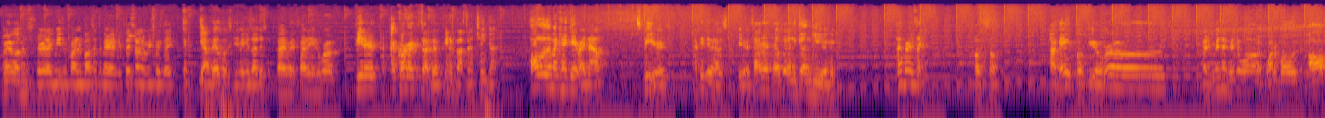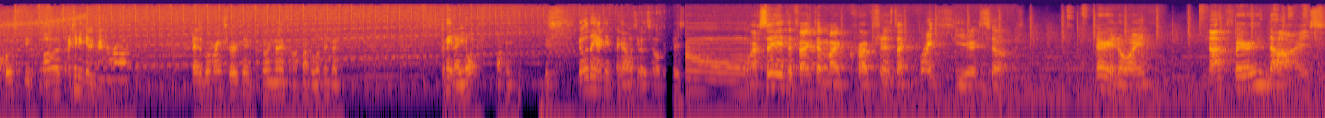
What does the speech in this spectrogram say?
Very weapons very like to find bosses, very fish on research. Like, yeah, available to you I just find finding the world. Peter, I can't start the peanut butter, chain gun. All of them I can't get right now. Spears. I can do that with spears. Tiger, and gun gear. I'm very like, oh, so. Okay, Tokyo Road. My dimension, visual, water boat, all post the I can't even get a granite rod. And the boomerang version, going nice. I'll find weapons. Like, okay, now you know what? the only thing I can, okay, I is. Oh, I say the fact that my corruption is like right here, so very annoying. Not very nice.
